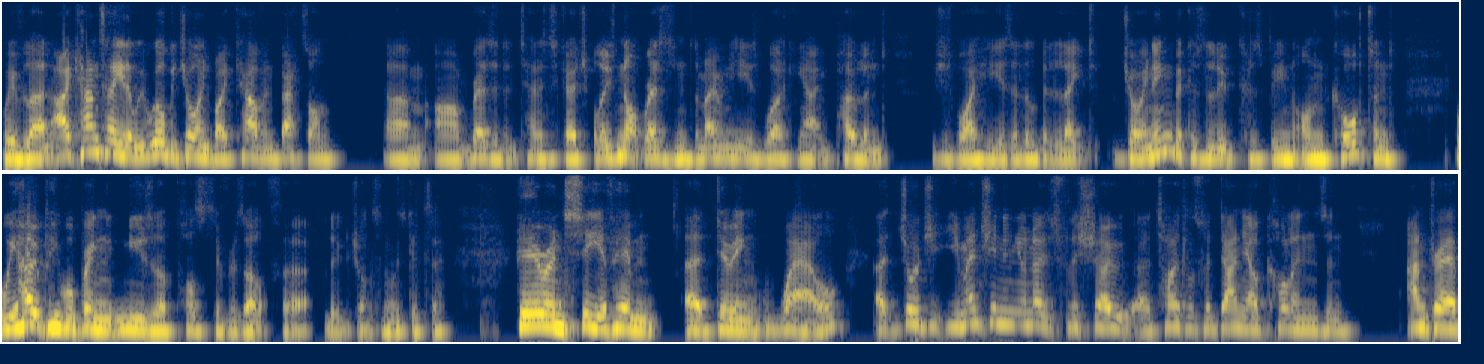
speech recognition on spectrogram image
we've learned. I can tell you that we will be joined by Calvin Betton, um, our resident tennis coach. Although he's not resident at the moment, he is working out in Poland, which is why he is a little bit late joining because Luke has been on court and we hope he will bring news of a positive result for Luke Johnson. Always good to hear and see of him uh, doing well. Uh, George, you mentioned in your notes for the show uh, titles for Danielle Collins and Andrea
